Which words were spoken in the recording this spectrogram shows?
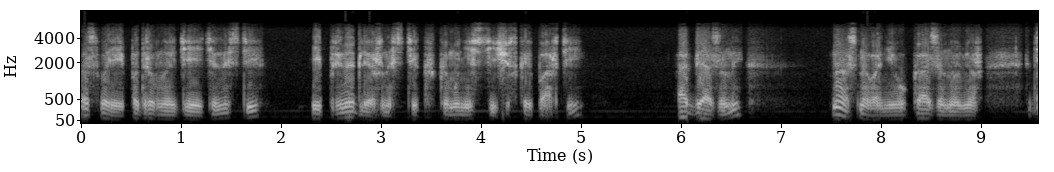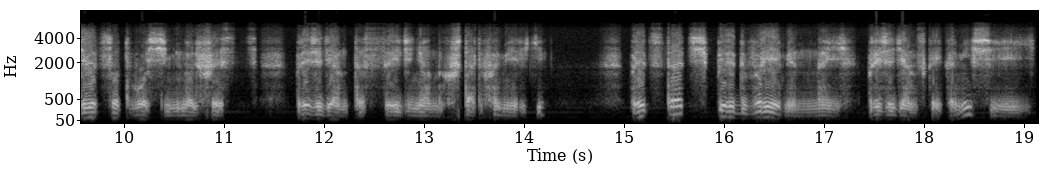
о своей подрывной деятельности и принадлежности к коммунистической партии, обязаны на основании указа номер 908-06 президента Соединенных Штатов Америки предстать перед Временной президентской комиссией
